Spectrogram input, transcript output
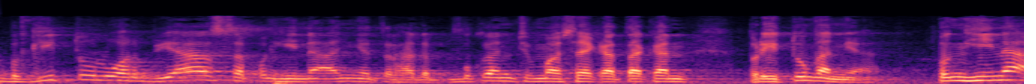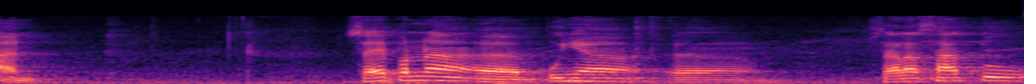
begitu luar biasa penghinaannya terhadap bukan cuma saya katakan perhitungannya, penghinaan. Saya pernah uh, punya uh, salah satu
